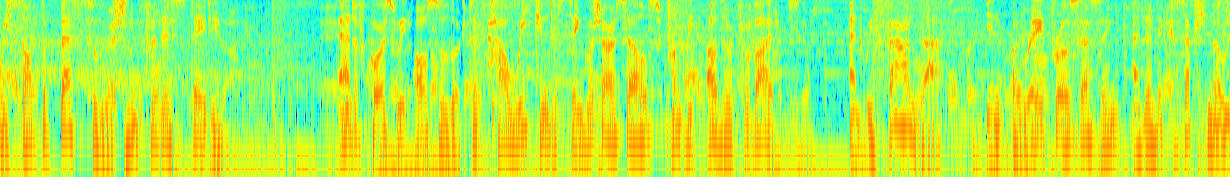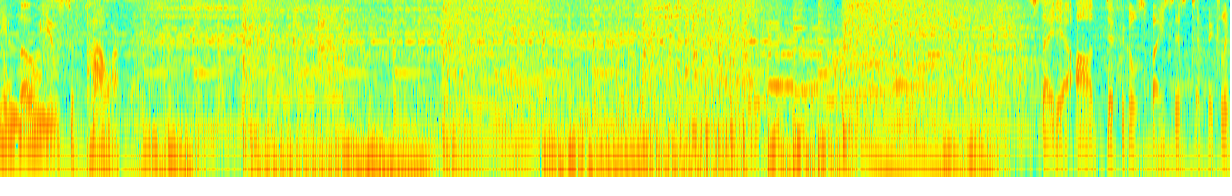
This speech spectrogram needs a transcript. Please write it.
we sought the best solution for this stadium. And of course, we also looked at how we can distinguish ourselves from the other providers. And we found that in array processing and an exceptionally low use of power. Stadia are difficult spaces typically.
